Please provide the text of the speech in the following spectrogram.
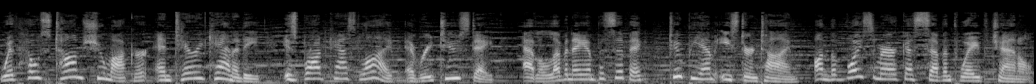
with host Tom Schumacher and Terry Kennedy is broadcast live every Tuesday at 11 a.m. Pacific, 2 p.m. Eastern Time on the Voice America 7th Wave channel.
